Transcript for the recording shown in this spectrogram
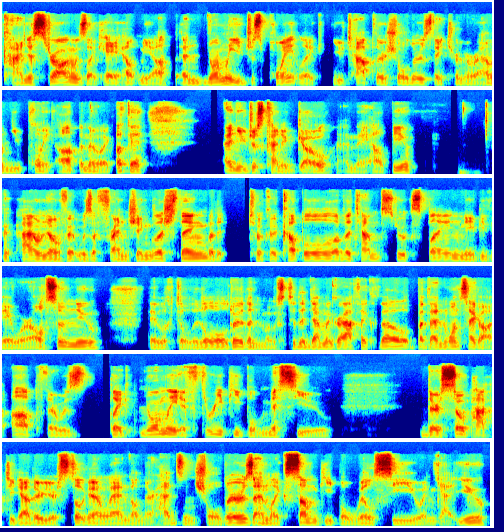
kind of strong. I was like, hey, help me up. And normally you just point, like you tap their shoulders, they turn around, you point up, and they're like, okay. And you just kind of go and they help you. I don't know if it was a French English thing, but it took a couple of attempts to explain. Maybe they were also new. They looked a little older than most of the demographic, though. But then once I got up, there was like normally if three people miss you, they're so packed together you're still going to land on their heads and shoulders and like some people will see you and get you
